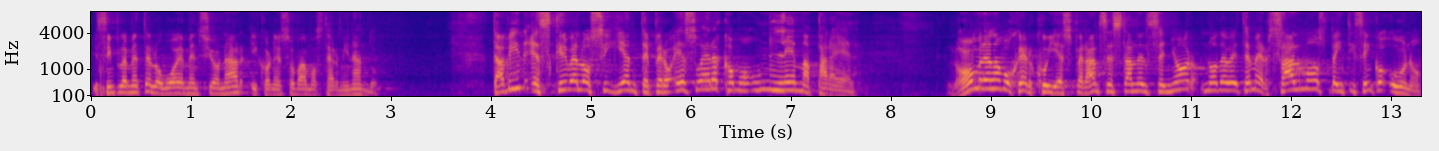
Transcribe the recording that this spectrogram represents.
y simplemente lo voy a mencionar y con eso vamos terminando. David escribe lo siguiente, pero eso era como un lema para él. El hombre y la mujer cuya esperanza está en el Señor no debe temer. Salmos 25.1.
